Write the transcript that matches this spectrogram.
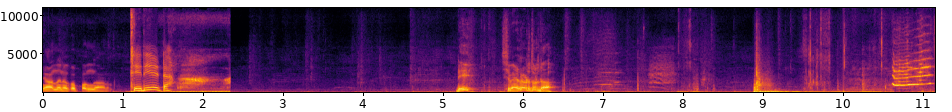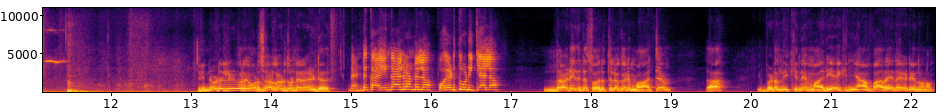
ഞാൻ നിനക്കൊപ്പം കാണും. ശരി ചേട്ടാ ഡേ വെള്ളം എടുത്തുണ്ടോ? നിന്നോടല്ലേ പറഞ്ഞു കുറച്ച് വെള്ളം എടുത്തോണ്ടിരാനായിട്ട് രണ്ട് കൈയും കാലും ഉണ്ടല്ലോ. പോയെടുത്ത് കുടിക്കാലോ. എന്താടി ഇതിന്റെ സ്വരത്തിലൊക്കെ ഒരു മാറ്റം? ദാ ഇവിടെ നിൽക്കുന്ന മര്യാദയ്ക്ക് ഞാൻ പറയുന്ന കേട്ടേ നോണം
